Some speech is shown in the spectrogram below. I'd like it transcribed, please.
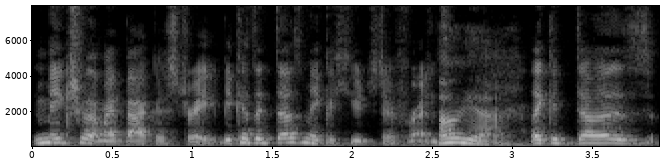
make sure that my back is straight because it does make a huge difference. Oh yeah. Like it does it-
